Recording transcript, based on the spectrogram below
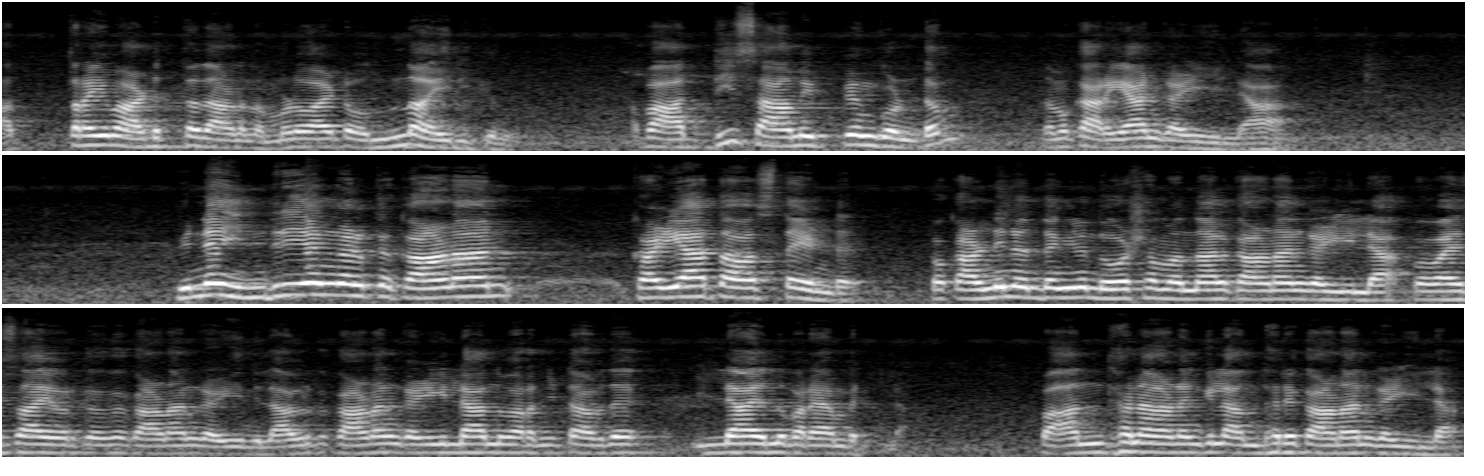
അത്രയും അടുത്തതാണ്. നമ്മളുമായിട്ട് ഒന്നായിരിക്കുന്നു. അപ്പോൾ അതിസാമീപ്യം കൊണ്ടും നമുക്കറിയാൻ കഴിയില്ല. പിന്നെ ഇന്ദ്രിയങ്ങൾക്ക് കാണാൻ കഴിയാത്ത അവസ്ഥയുണ്ട്. ഇപ്പോൾ കണ്ണിന് എന്തെങ്കിലും ദോഷം വന്നാൽ കാണാൻ കഴിയില്ല. ഇപ്പോൾ വയസ്സായവർക്കൊക്കെ കാണാൻ കഴിയുന്നില്ല. അവർക്ക് കാണാൻ കഴിയില്ല എന്ന് പറഞ്ഞിട്ട് അത് ഇല്ല എന്ന് പറയാൻ പറ്റില്ല. ഇപ്പോൾ അന്ധനാണെങ്കിൽ അന്ധര് കാണാൻ കഴിയില്ല.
